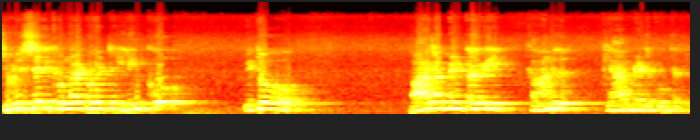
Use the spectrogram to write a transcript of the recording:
జ్యుడిషియరీకి ఉన్నటువంటి లింకు ఇటు పార్లమెంటరీ కాని క్యాబినెట్కి ఉంటుంది.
